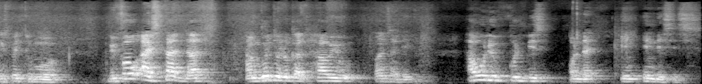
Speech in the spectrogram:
expect tomorrow. Before I start that, I'm going to look at how you answer it. How would you put this on the in indices?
